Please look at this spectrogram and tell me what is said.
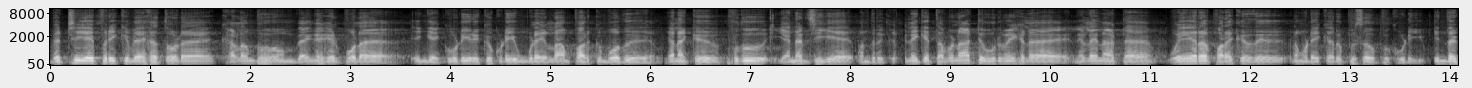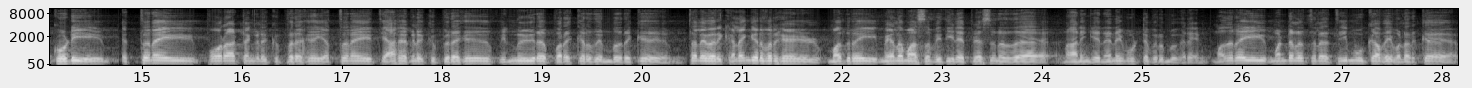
வெற்றியை பறிக்கும் வேகத்தோட களம்பும் வேங்கைகள் போல இங்கே கூடியிருக்கக்கூடிய உங்களை எல்லாம் பார்க்கும்போது எனக்கு புது எனர்ஜியே வந்திருக்கு. இன்னைக்கு தமிழ்நாட்டு உரிமைகளை நிலைநாட்ட உயர பறக்கிறது நம்முடைய கருப்பு சிவப்பு கொடி. இந்த கொடி எத்தனை போராட்டங்களுக்கு பிறகு எத்தனை தியாகங்களுக்கு பிறகு விண்ணுயிர பறக்கிறது என்பதற்கு தலைவர் கலைஞர் அவர்கள் மதுரை மேலமாச வீதியில பேசினதை நான் இங்கே நினைவூட்ட விரும்புகிறேன். மதுரை மண்டலத்தில் திமுகவை வளர்க்க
